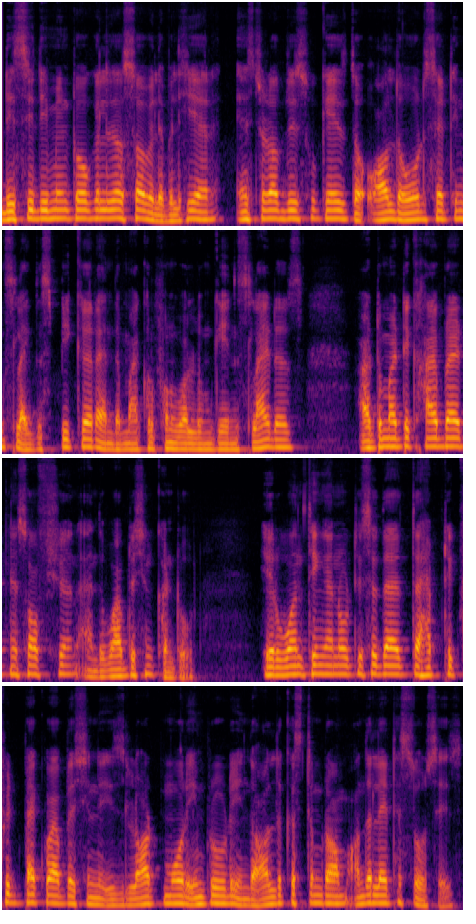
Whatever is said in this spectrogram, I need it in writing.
DC dimming toggle is also available here. Instead of this get the, all the old settings like the speaker and the microphone volume gain sliders, automatic high brightness option and the vibration control. Here one thing I noticed is that the haptic feedback vibration is lot more improved in the, all the custom ROM on the latest sources.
